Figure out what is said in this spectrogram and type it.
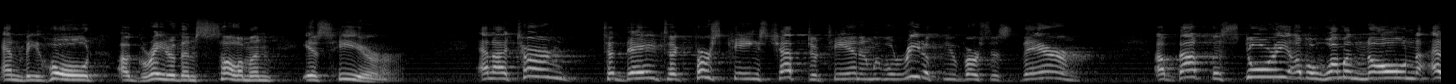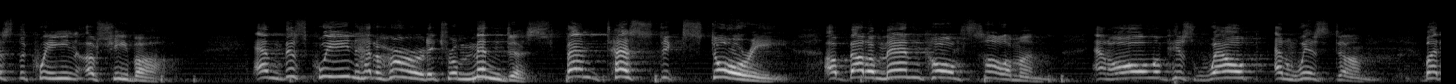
and behold, a greater than Solomon is here. And I turn today to 1 Kings chapter 10, and we will read a few verses there about the story of a woman known as the Queen of Sheba. And this queen had heard a tremendous, fantastic story about a man called Solomon and all of his wealth and wisdom. But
